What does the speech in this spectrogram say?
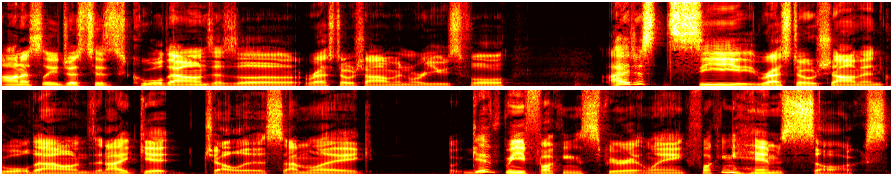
honestly, just his cooldowns as a resto shaman were useful. I just see resto shaman cooldowns and I get jealous. I'm like, give me fucking Spirit Link. Fucking him sucks.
